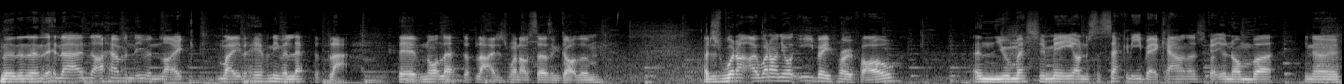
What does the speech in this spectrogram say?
No, no, no, no, no, no, I haven't even like, like they haven't even left the flat. They have not left the flat. I just went upstairs and got them. I just went. I went on your eBay profile, and you were messaging me on just a second eBay account. I just got your number. You know,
